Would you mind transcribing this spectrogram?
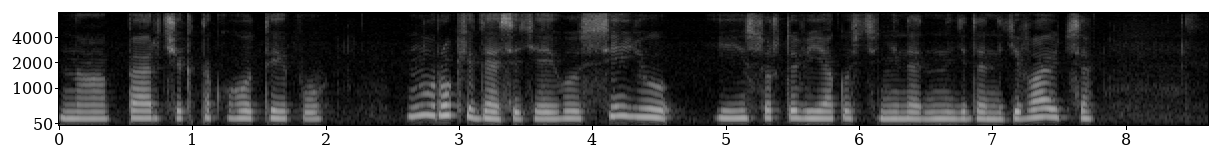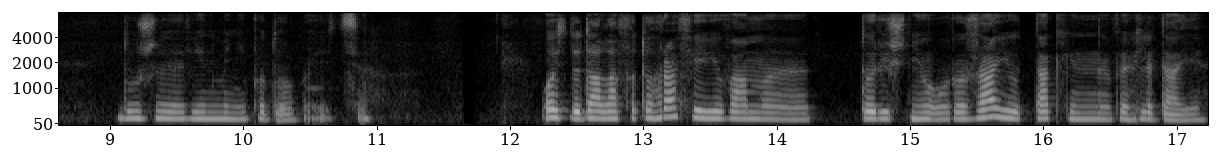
на перчик такого типу. Ну, років 10 я його сію, і сортові якості ніде, не діваються. Дуже він мені подобається. Ось додала фотографію вам е, торішнього урожаю, так він виглядає.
